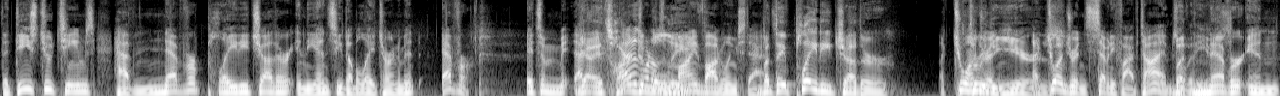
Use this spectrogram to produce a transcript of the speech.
that these two teams have never played each other in the NCAA tournament ever? It's a yeah, it's hard that is to one of those believe. mind-boggling stats. But they've played each other like 200 through the years, like 275 times but over the years. never in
